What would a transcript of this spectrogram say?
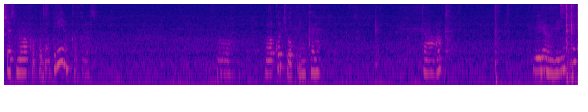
Сейчас молоко подогреем как раз. Молоко тепленькое. Так. Берем венчик.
